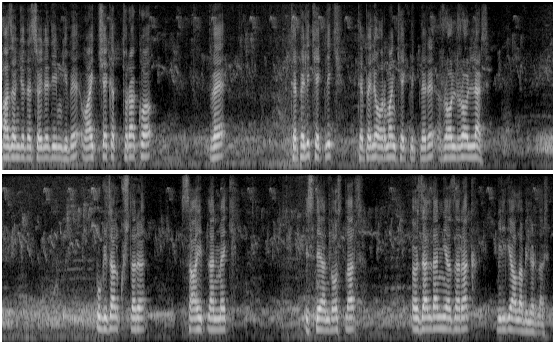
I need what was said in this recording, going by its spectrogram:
Az önce de söylediğim gibi White Checked Turako ve tepeli keklik, tepeli orman keklikleri, rol roller. Bu güzel kuşları sahiplenmek isteyen dostlar özelden yazarak bilgi alabilirler.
